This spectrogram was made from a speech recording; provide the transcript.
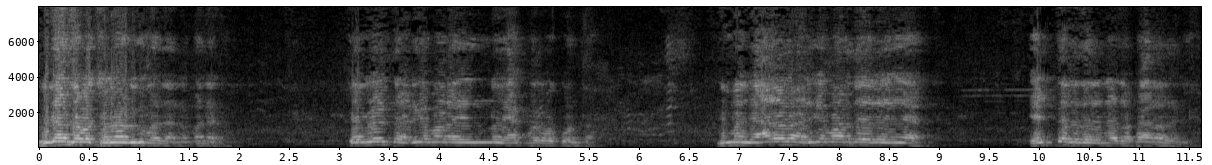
ವಿಧಾನಸಭಾ ಚುನಾವಣೆಗೂ ಬಂದ ನಮ್ಮ ಮನೆಯವರು. ಕೆಲವರು ಹೇಳ್ತಾರೆ, ಅಡುಗೆ ಮಾಡೋ ಹೆಣ್ಣು ಯಾಕೆ ಬರಬೇಕು ಅಂತ. ನಿಮ್ಮಲ್ಲಿ ಯಾರು ಮಾಡದೇ ಮಾಡದೆ ಎಂಟರಿದ್ದಾರೆ ನೋಡ್ರಪ್ಪ ಯಾರಲ್ಲಿ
